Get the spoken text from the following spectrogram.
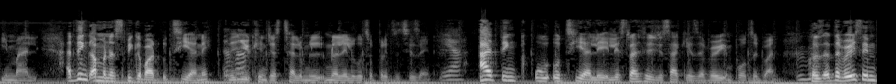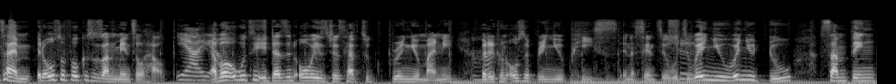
imali. I think i'm going to speak about utia ne? And then uh-huh. you can just tell uml- umlaleli ukuthi uPretty uthizeni Yeah. i think utia le, le strategy sakhe is a very important one. Mm-hmm. Because at the very same time it also focuses on mental health. Yeah, yeah. Yabo ukuthi it doesn't always just have to bring you money but it uh-huh. can also bring you peace in a sense ukuthi when you when you do something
